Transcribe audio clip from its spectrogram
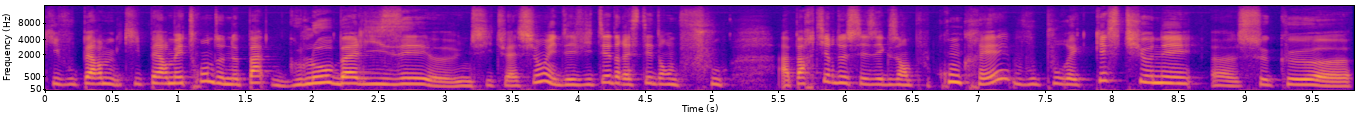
qui, vous permettront de ne pas globaliser euh, une situation et d'éviter de rester dans le flou. À partir de ces exemples concrets, vous pourrez questionner euh, ce que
